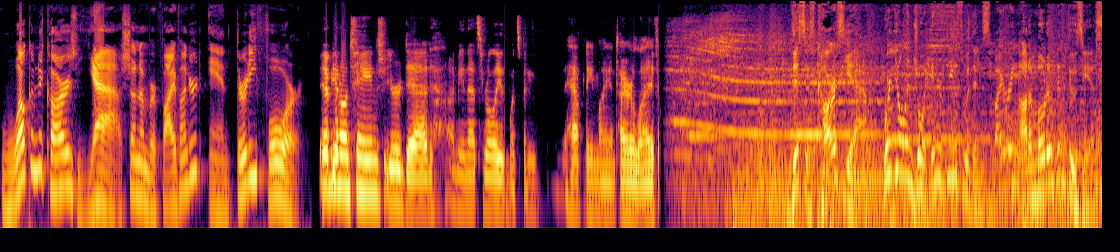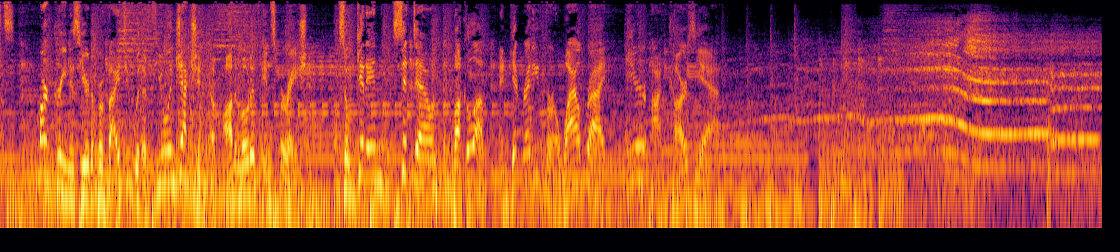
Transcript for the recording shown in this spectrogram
Welcome to Cars Yeah, show number 534. If you don't change, you're dead. I mean, that's really what's been happening my entire life. This is Cars Yeah, where you'll enjoy interviews with inspiring automotive enthusiasts. Mark Green is here to provide you with a fuel injection of automotive inspiration. So get in, sit down, buckle up, and get ready for a wild ride here on Cars Yeah.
